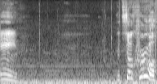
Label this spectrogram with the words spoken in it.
Game. It's so cruel.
